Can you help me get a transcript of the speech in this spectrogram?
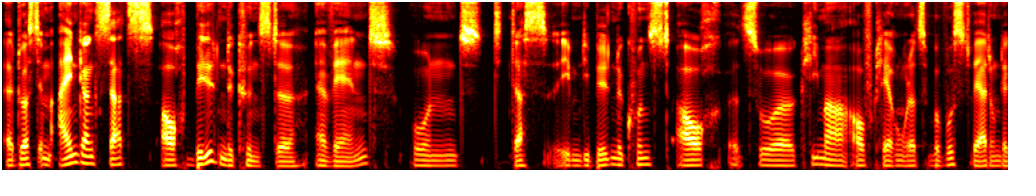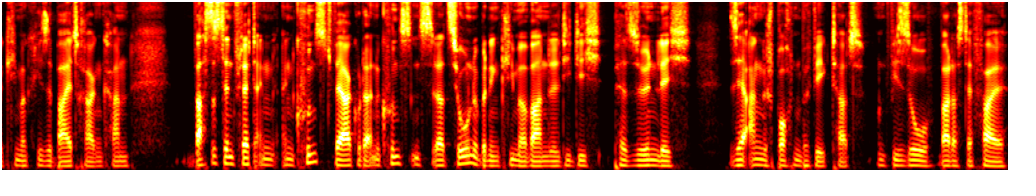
Äh, du hast im Eingangssatz auch bildende Künste erwähnt und dass eben die bildende Kunst auch äh, zur Klimaaufklärung oder zur Bewusstwerdung der Klimakrise beitragen kann. Was ist denn vielleicht ein, ein Kunstwerk oder eine Kunstinstallation über den Klimawandel, die dich persönlich sehr angesprochen bewegt hat? Und wieso war das der Fall?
